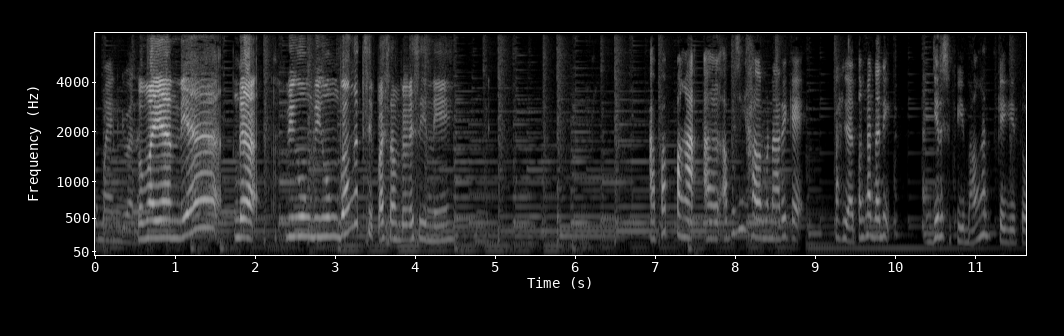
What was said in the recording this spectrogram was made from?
lumayan gimana lumayan ya nggak bingung-bingung banget sih pas sampai sini. apa penga- eh, apa sih hal menarik kayak pas datang kan tadi anjir sepi banget kayak gitu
